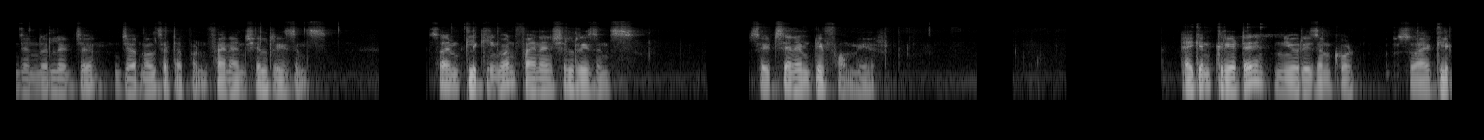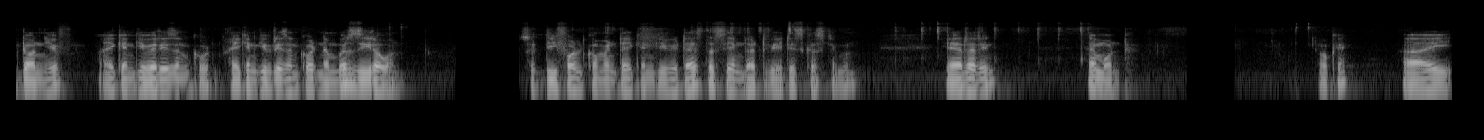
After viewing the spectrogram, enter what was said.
General ledger, journal setup and financial reasons. So I'm clicking on financial reasons. So it's an empty form here. I can create a new reason code. So I clicked on new. I can give a reason code. I can give reason code number 01. So default comment I can give it as the same that we discussed about error in amount. OK, I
